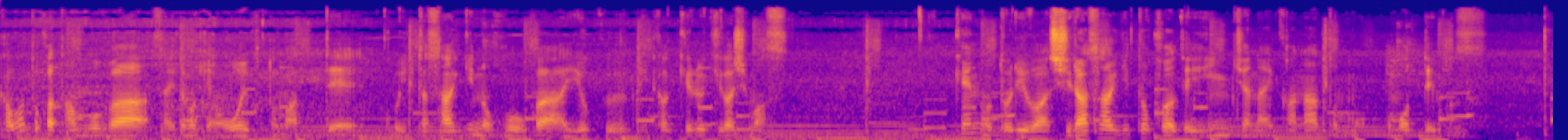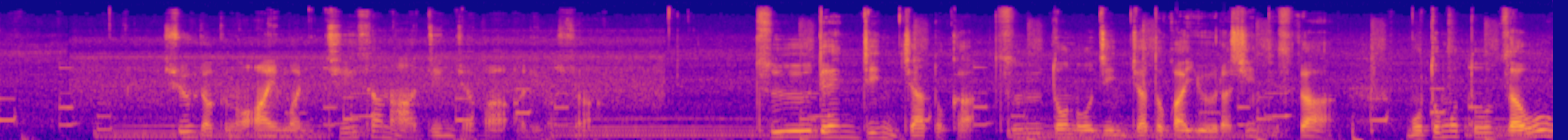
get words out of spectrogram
川とか田んぼが埼玉県多いこともあってこういった鷺の方がよく見かける気がします。県の鳥は白鷺とかでいいんじゃないかなとも思っています。集落の合間に小さな神社がありました。通伝神社とか通殿神社とかいうらしいんですがもともと蔵王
